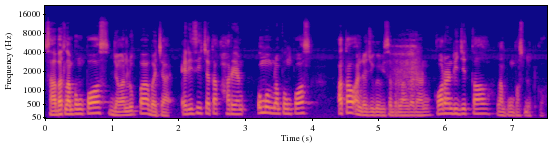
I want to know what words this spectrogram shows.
Sahabat Lampung Pos, jangan lupa baca edisi cetak harian umum Lampung Pos atau Anda juga bisa berlangganan koran digital lampungpos.co.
